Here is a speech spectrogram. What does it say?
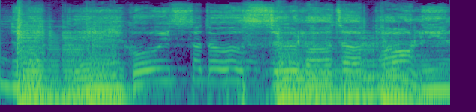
눈을 떼고 있어도 쓰러져 버릴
